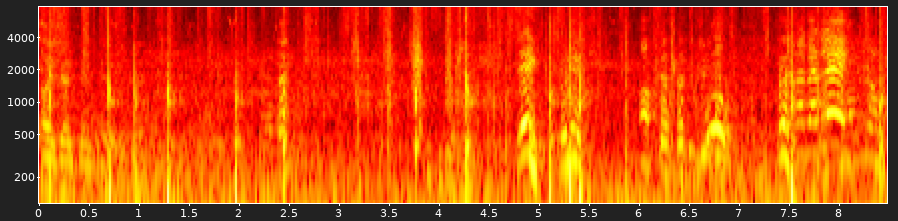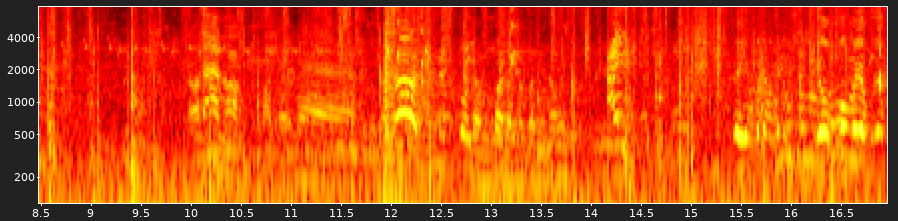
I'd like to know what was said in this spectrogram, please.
ate na. Ate, ate, buli, buli. Yok po mo, yok, yok.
